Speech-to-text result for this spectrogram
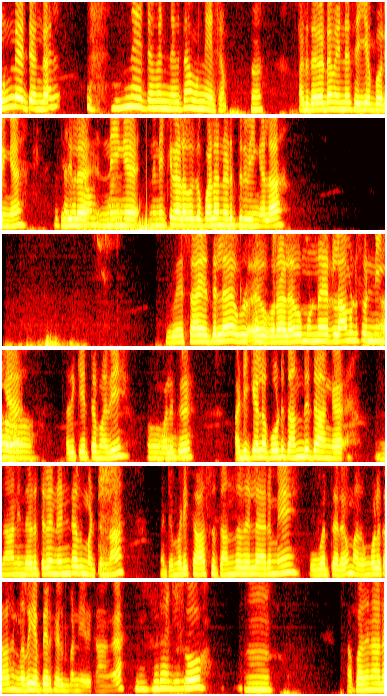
முன்னேற்றங்கள்? முன்னேற்றம் என்னதான் முன்னேற்றம். அடுத்த கட்டம் என்ன செய்ய போறீங்க? இதுல நீங்க நினைக்கிற அளவுக்கு பலன் எடுத்துருவீங்களா? விவசாயத்துல ஓரளவு முன்னேறலாம்னு சொன்னீங்க. அதுக்கேத்த மாதிரி உங்களுக்கு அடிக்கலை போட்டு தந்துட்டாங்க. நான் இந்த இடத்துல நின்றது மட்டும்தான். மற்றபடி காசு தந்தது எல்லாருமே ஒவ்வொருத்தரும். அது உங்களுக்காக நிறைய பேர் ஹெல்ப் பண்ணியிருக்காங்க. ஸோ ம். அப்போ அதனால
